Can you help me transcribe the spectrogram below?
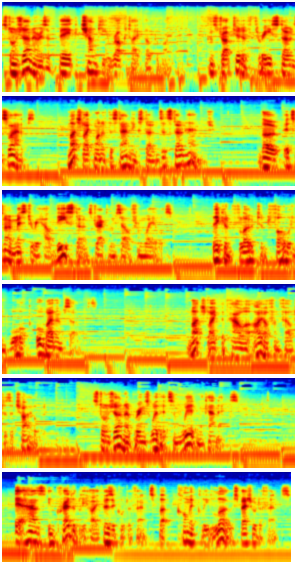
Stonjourner is a big, chunky rock type Pokemon, constructed of three stone slabs, much like one of the standing stones at Stonehenge. Though it's no mystery how these stones drag themselves from Wales. They can float and fold and walk all by themselves. Much like the power I often felt as a child, Stonjourner brings with it some weird mechanics. It has incredibly high physical defense, but comically low special defense,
